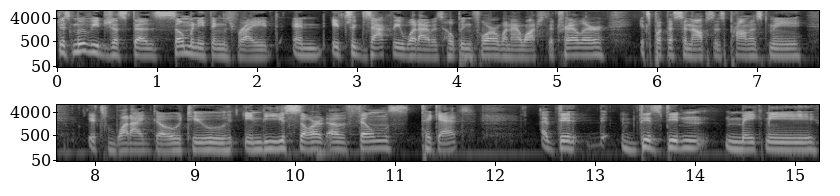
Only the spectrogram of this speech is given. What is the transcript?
this movie just does so many things right, and it's exactly what I was hoping for when I watched the trailer. It's what the synopsis promised me. It's what I go to indie sort of films to get. Uh, This didn't make me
